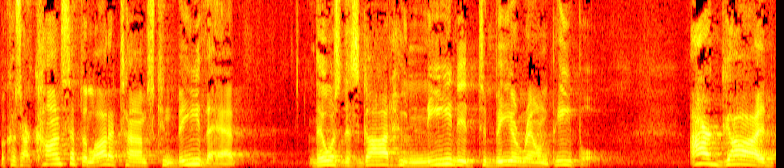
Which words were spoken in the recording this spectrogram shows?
because our concept a lot of times can be that there was this God who needed to be around people. Our God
